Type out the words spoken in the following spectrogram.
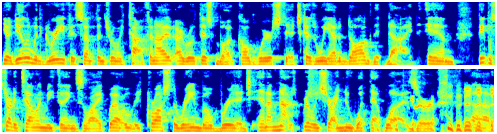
you know, dealing with grief is something that's really tough. And I, I wrote this book called Where's Stitch because we had a dog that died. And people started telling me things like, well, it crossed the Rainbow Bridge. And I'm not really sure I knew what that was or, uh,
